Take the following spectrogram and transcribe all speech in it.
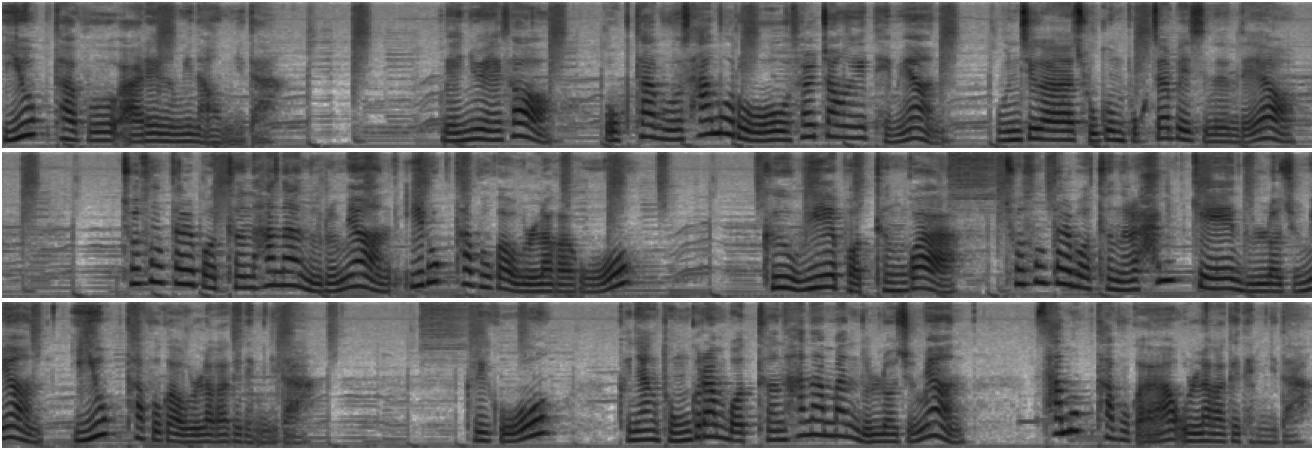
2옥타브 아래 음이 나옵니다. 메뉴에서 옥타브 3으로 설정이 되면 운지가 조금 복잡해지는데요. 초승달 버튼 하나 누르면 1옥타브가 올라가고 그 위에 버튼과 초승달 버튼을 함께 눌러주면 2옥타브가 올라가게 됩니다. 그리고 그냥 동그란 버튼 하나만 눌러주면 3옥타브가 올라가게 됩니다.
